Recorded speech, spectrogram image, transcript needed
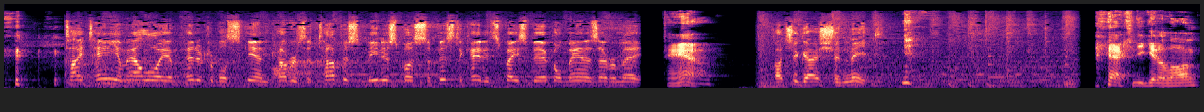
Titanium alloy impenetrable skin covers the toughest, meanest, most sophisticated space vehicle man has ever made. Damn. Thought you guys should meet. Yeah, can you get along?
